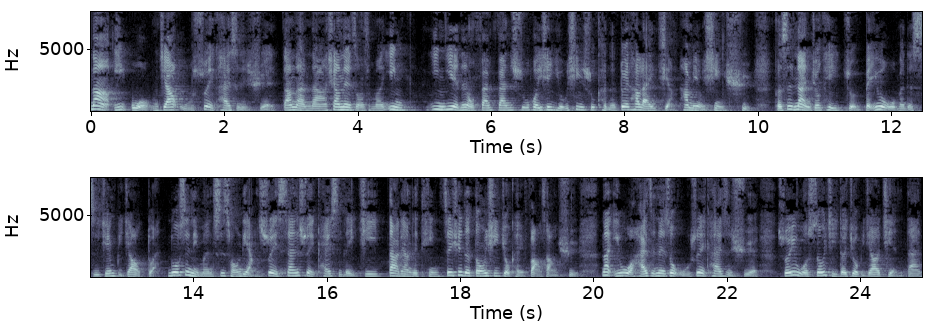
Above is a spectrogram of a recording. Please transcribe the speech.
那以我们家五岁开始学，当然啦，像那种什么印。应页那种翻翻书或一些游戏书，可能对他来讲他没有兴趣。可是那你就可以准备，因为我们的时间比较短。如果是你们是从两岁、三岁开始累积大量的听这些的东西，就可以放上去。那以我孩子那时候五岁开始学，所以我收集的就比较简单，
